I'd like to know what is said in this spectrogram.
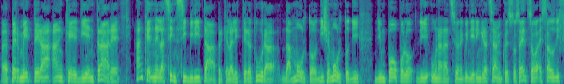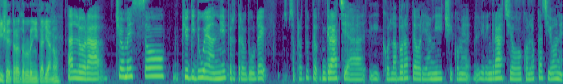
eh, permetterà anche di entrare anche nella sensibilità, perché la letteratura molto, dice molto di, di un popolo, di una nazione. Quindi ringraziamo in questo senso. È stato difficile tradurlo in italiano? Allora, ci ho messo più di due anni per tradurre soprattutto grazie ai collaboratori e amici, come li ringrazio con l'occasione,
